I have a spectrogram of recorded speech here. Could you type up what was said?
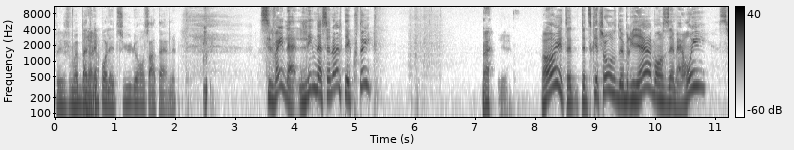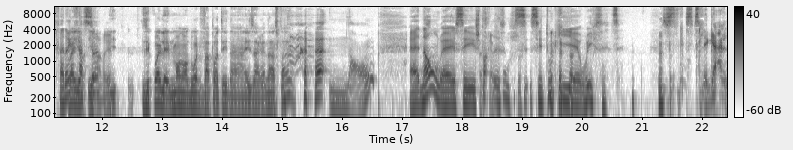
Je me battrais Non, non. pas là-dessus, là, on s'entend. là. Sylvain, de la Ligue nationale, t'as écouté? Ouais. Ah oui, t'as dit quelque chose de brillant, mais on se disait, ben oui, il faudrait Ouais, y a- a- ça. C'est quoi, le monde, on doit de vapoter dans les arénas à cette heure? non. Euh, non, euh, c'est. Je pense. C'est toi qui. euh, oui, c'est- illégal.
